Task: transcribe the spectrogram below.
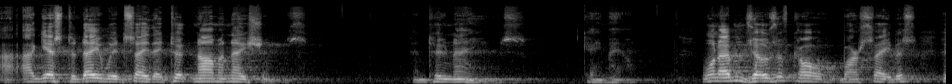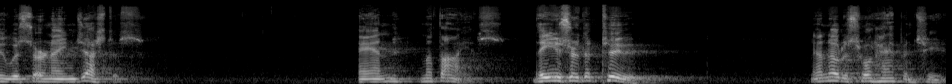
I guess today we'd say they took nominations and two names came out. One of them, Joseph, called Barsabas, who was surnamed Justus, and Matthias. These are the two. Now, notice what happens here.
